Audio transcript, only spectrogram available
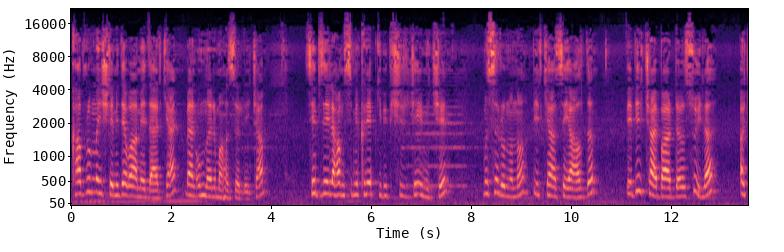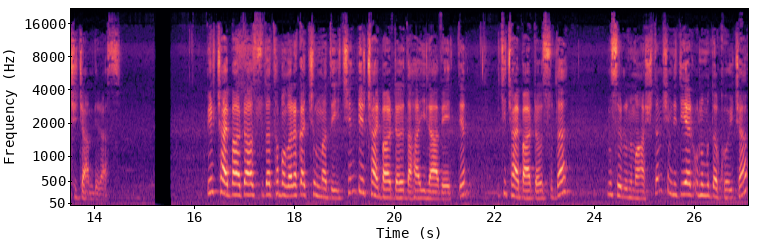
Kavrulma işlemi devam ederken ben unlarımı hazırlayacağım. Sebzeyle hamsimi krep gibi pişireceğim için mısır ununu bir kaseye aldım ve bir çay bardağı suyla açacağım biraz. Bir çay bardağı suda tam olarak açılmadığı için bir çay bardağı daha ilave ettim. İki çay bardağı suda mısır unumu açtım. Şimdi diğer unumu da koyacağım.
